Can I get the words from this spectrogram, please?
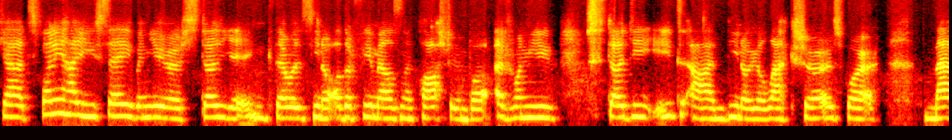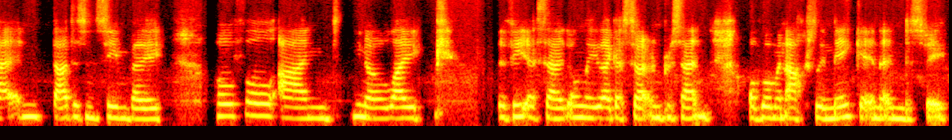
Yeah, it's funny how you say when you were studying there was, you know, other females in the classroom, but everyone you studied and, you know, your lecturers were men, that doesn't seem very hopeful and, you know, like Vita said, only like a certain percent of women actually make it in the industry.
